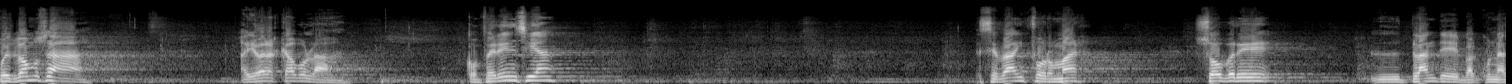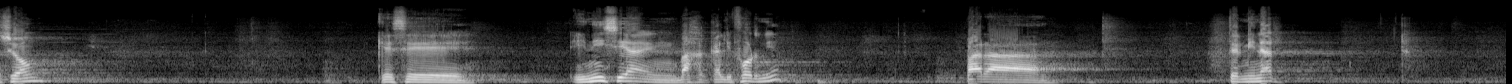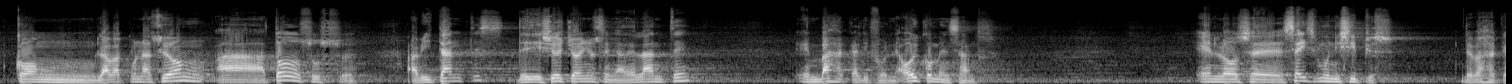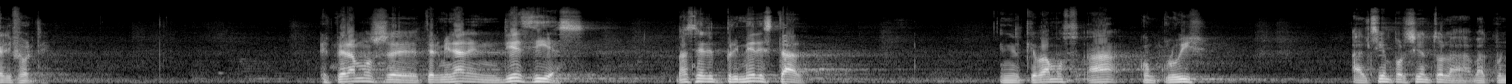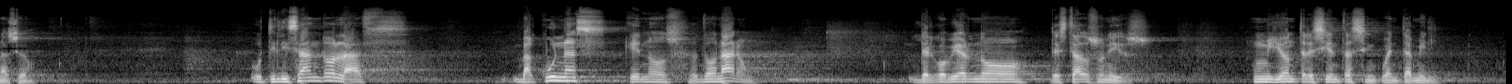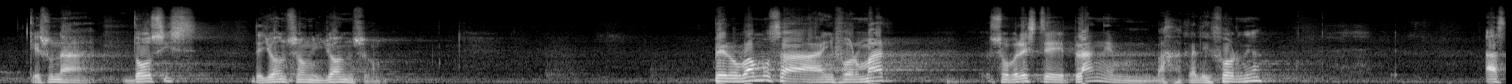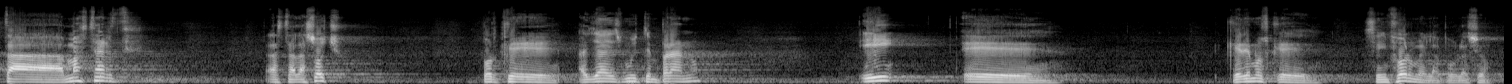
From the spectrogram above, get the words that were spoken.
Pues vamos a, llevar a cabo la conferencia. Se va a informar sobre el plan de vacunación que se inicia en Baja California para terminar con la vacunación a todos sus habitantes de 18 años en adelante en Baja California. Hoy comenzamos en los eh, seis municipios de Baja California. Esperamos eh, terminar en 10 días. Va a ser el primer estado en el que vamos a concluir al 100% la vacunación, utilizando las vacunas que nos donaron del gobierno de Estados Unidos, un millón trescientos cincuenta mil, que es una dosis de Johnson Johnson. Pero vamos a informar sobre este plan en Baja California hasta más tarde, hasta las ocho, porque allá es muy temprano y eh, queremos que se informe la población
